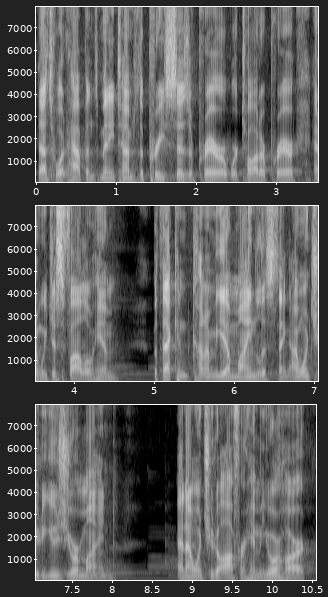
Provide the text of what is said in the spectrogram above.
that's what happens. Many times the priest says a prayer or we're taught a prayer and we just follow him. But that can kind of be a mindless thing. I want you to use your mind and I want you to offer him your heart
